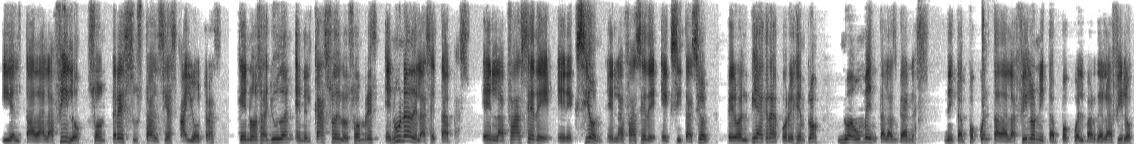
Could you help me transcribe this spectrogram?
y el tadalafilo. Son tres sustancias, hay otras, que nos ayudan en el caso de los hombres en una de las etapas, en la fase de erección, en la fase de excitación. Pero el Viagra, por ejemplo, no aumenta las ganas, ni tampoco el tadalafilo, ni tampoco el bardelafilo.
